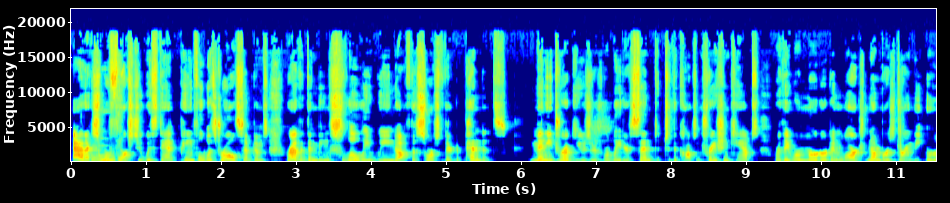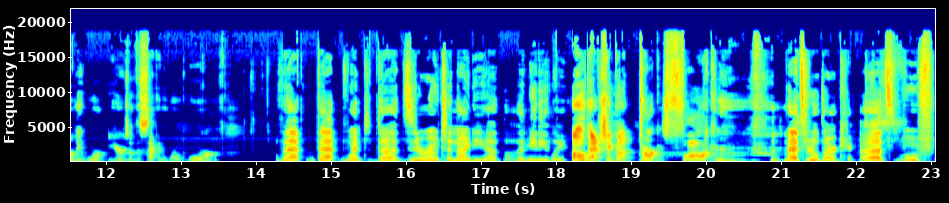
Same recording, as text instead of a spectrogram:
Addicts were forced to withstand painful withdrawal symptoms rather than being slowly weaned off the source of their dependence. Many drug users were later sent to the concentration camps where they were murdered in large numbers during the early war- years of the Second World War. That that went uh, zero to ninety uh, immediately. Oh, that shit got dark as fuck. That's real dark. That's oof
